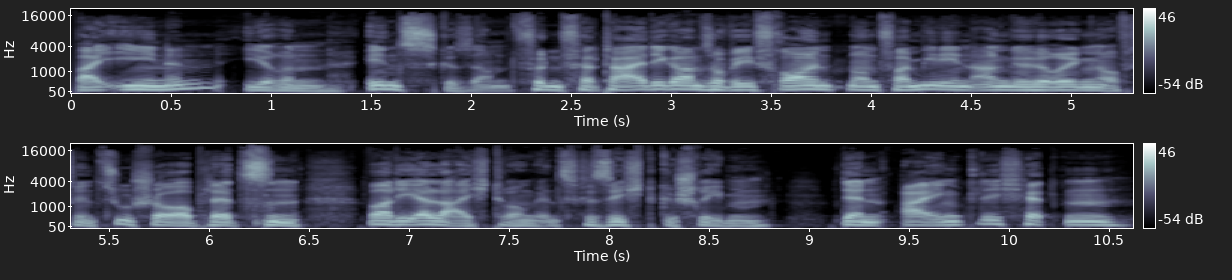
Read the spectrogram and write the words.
Bei ihnen, ihren insgesamt fünf Verteidigern sowie Freunden und Familienangehörigen auf den Zuschauerplätzen, war die Erleichterung ins Gesicht geschrieben. Denn eigentlich hätten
